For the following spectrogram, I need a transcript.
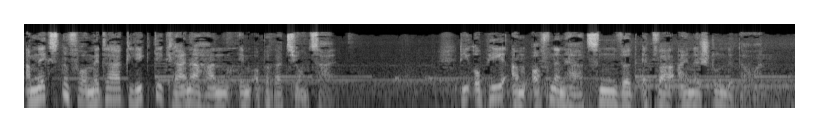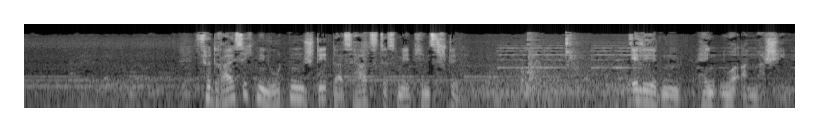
Am nächsten Vormittag liegt die kleine Han im Operationssaal. Die OP am offenen Herzen wird etwa eine Stunde dauern. Für 30 Minuten steht das Herz des Mädchens still. Ihr Leben hängt nur an Maschinen.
